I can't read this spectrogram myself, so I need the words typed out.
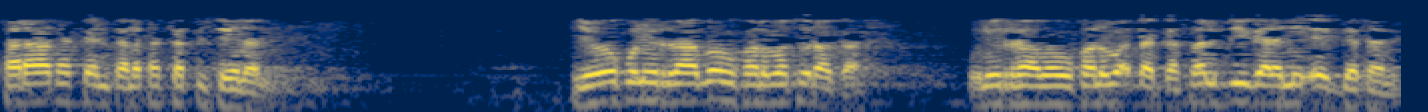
taraa takka intala takkatti seenan. Yoo kanuma dhaqa salphii galanii eeggatan.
